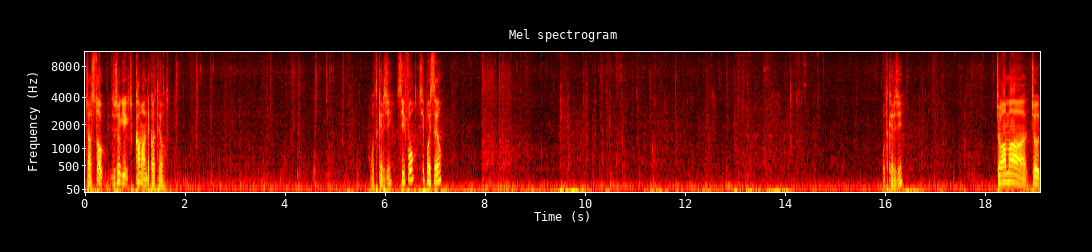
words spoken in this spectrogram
자 스톱 저기 가면 안 될 것 같아요 어떻게 되지? C4? C4 있어요? 어떻게 되지? 저 아마 저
